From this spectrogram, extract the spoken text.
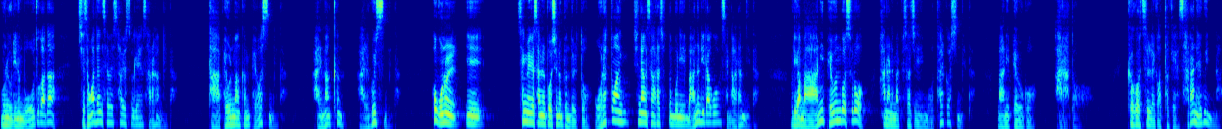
오늘 우리는 모두가 다 지성화된 사회 속에 살아갑니다. 다 배울 만큼 배웠습니다. 알 만큼 알고 있습니다. 혹 오늘 이 생명의 삶을 보시는 분들도 오랫동안 신앙생활 하셨던 분이 많으리라고 생각을 합니다. 우리가 많이 배운 것으로 하나님 앞에 서지 못할 것입니다. 많이 배우고 알아도 그것을 내가 어떻게 살아내고 있나,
